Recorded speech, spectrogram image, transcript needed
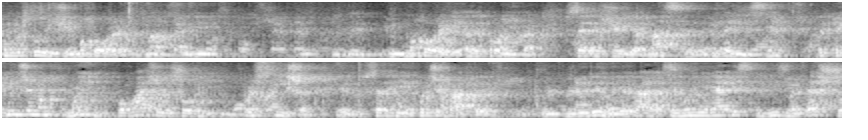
комплектуючі мотори в нас і мотори, і електроніка, все, що є, в нас е, італійське. Таким чином ми побачили, що простіше е, все-таки почекати людину, яка цінує якість і візьме те, що,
